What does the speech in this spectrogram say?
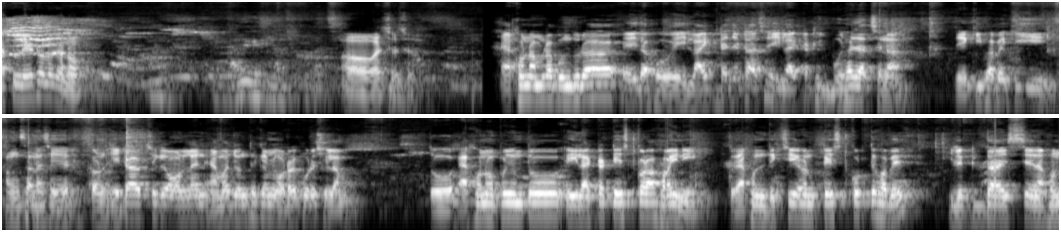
এত লেট হলো কেন বাইরে গেছিলাম ছোটো কাছে ও আচ্ছা আচ্ছা। এখন আমরা বন্ধুরা, এই দেখো, এই লাইটটা যেটা আছে, এই লাইটটা ঠিক বোঝা যাচ্ছে না যে কীভাবে কি ফাংশান আছে এর। কারণ এটা হচ্ছে কি অনলাইন অ্যামাজন থেকে আমি অর্ডার করেছিলাম। তো এখনও পর্যন্ত এই লাইটটা টেস্ট করা হয়নি। তো এখন দেখছি এখন টেস্ট করতে হবে। ইলেকট্রিক দা এসছেন এখন।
